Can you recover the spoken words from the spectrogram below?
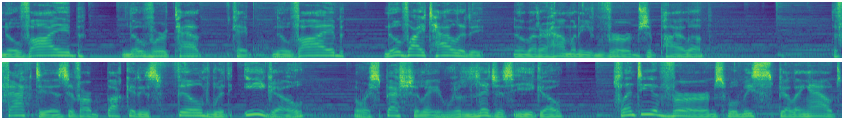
No vibe, no verta- okay, no vibe, no vitality, no matter how many verbs you pile up. The fact is, if our bucket is filled with ego, or especially religious ego, plenty of verbs will be spilling out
